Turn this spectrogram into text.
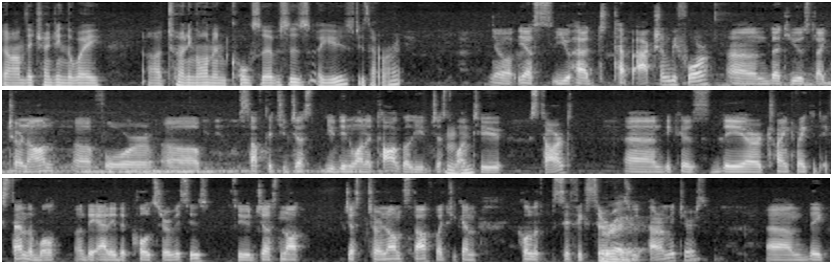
Um, they're changing the way uh, turning on and call services are used. Is that right? You know, yes, you had tap action before, and that used like turn on uh, for uh, stuff that you just you didn't want to toggle, you just want to start. And because they are trying to make it extendable, uh, they added the call services, so you just not just turn on stuff, but you can call a specific service Right. with parameters. And they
